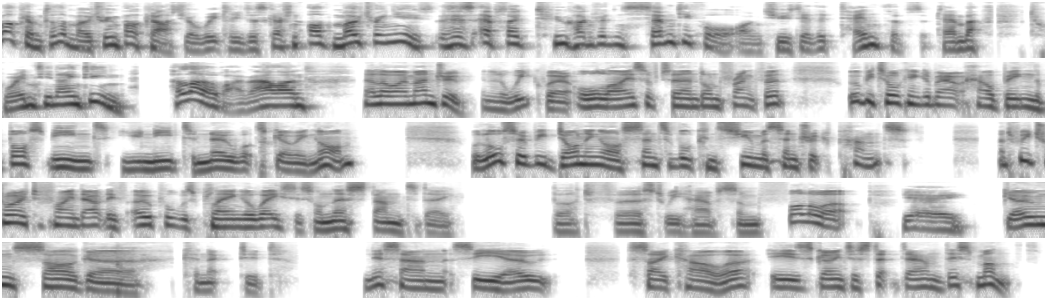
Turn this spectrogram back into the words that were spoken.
Welcome to the Motoring Podcast, your weekly discussion of motoring news. This is episode 274 on Tuesday, the 10th of September, 2019. Hello, I'm Alan. Hello, I'm Andrew. And in a week where all eyes have turned on Frankfurt, we'll be talking about how being the boss means you need to know what's going on. We'll also be donning our sensible consumer centric pants, and we try to find out if Opel was playing Oasis on their stand today. But first, we have some follow up. Yay. Ghosn Saga connected. Nissan CEO Saikawa is going to step down this month.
